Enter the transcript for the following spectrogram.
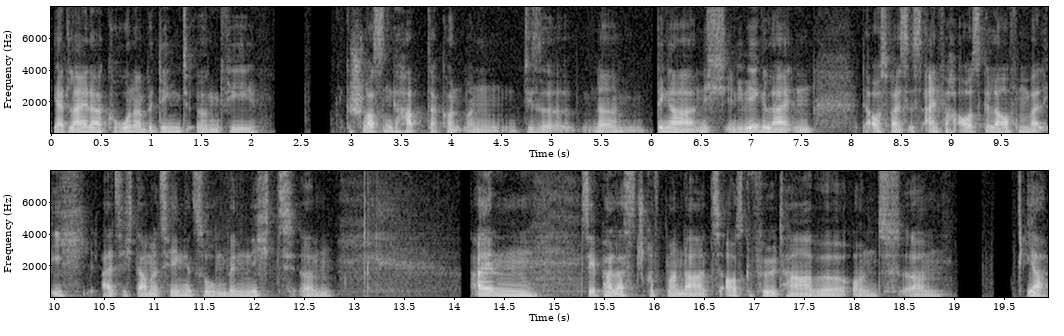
die hat leider Corona-bedingt irgendwie geschlossen gehabt. Da konnte man diese ne, Dinger nicht in die Wege leiten. Der Ausweis ist einfach ausgelaufen, weil ich, als ich damals hier hingezogen bin, nicht ähm, ein SEPA-Lastschriftmandat ausgefüllt habe und ähm, ja,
